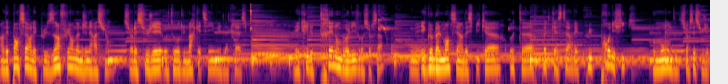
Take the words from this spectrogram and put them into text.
un des penseurs les plus influents de notre génération sur les sujets autour du marketing et de la création. Il a écrit de très nombreux livres sur ça, et globalement c'est un des speakers, auteurs, podcasters les plus prolifiques au monde sur ces sujets.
